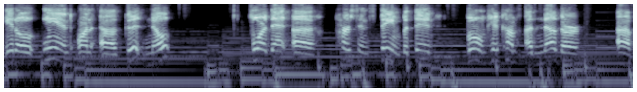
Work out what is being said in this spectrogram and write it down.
it'll end on a good note for that uh, person's theme. But then, boom, here comes another uh,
